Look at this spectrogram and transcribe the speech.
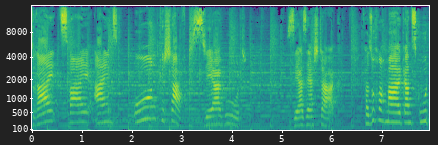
3, 2, 1 und geschafft. Sehr gut. Sehr, sehr stark. Versuch nochmal ganz gut,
